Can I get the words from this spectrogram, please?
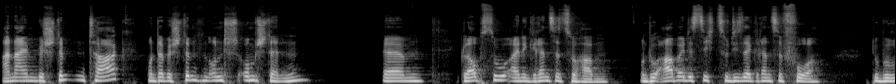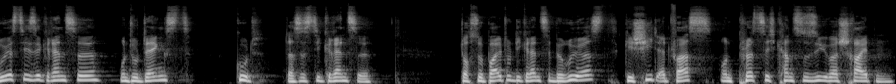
An einem bestimmten Tag, unter bestimmten Umständen, ähm, glaubst du, eine Grenze zu haben. Und du arbeitest dich zu dieser Grenze vor. Du berührst diese Grenze und du denkst, gut, das ist die Grenze. Doch sobald du die Grenze berührst, geschieht etwas und plötzlich kannst du sie überschreiten.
